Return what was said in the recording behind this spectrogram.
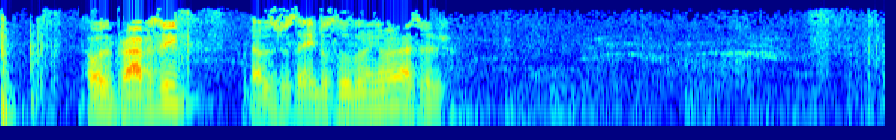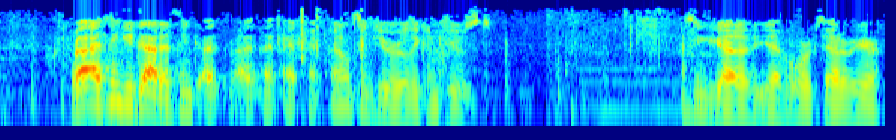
That wasn't prophecy. That was just the angels delivering him a message. Well, I think you got it. I think I, I, I, I don't think you're really confused. I think you got it. You have it worked out over here.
